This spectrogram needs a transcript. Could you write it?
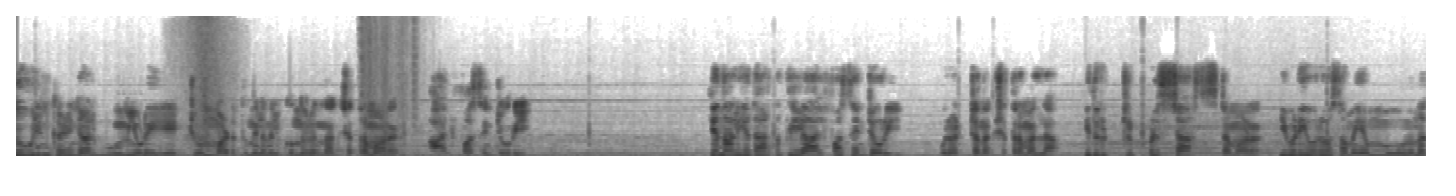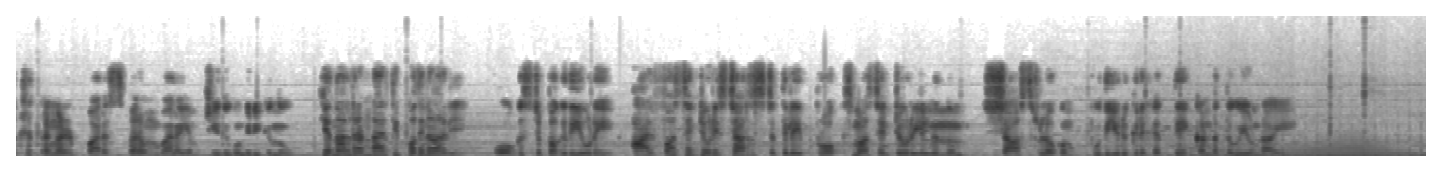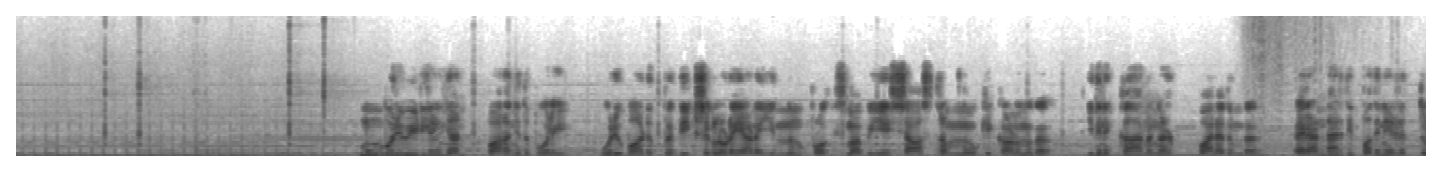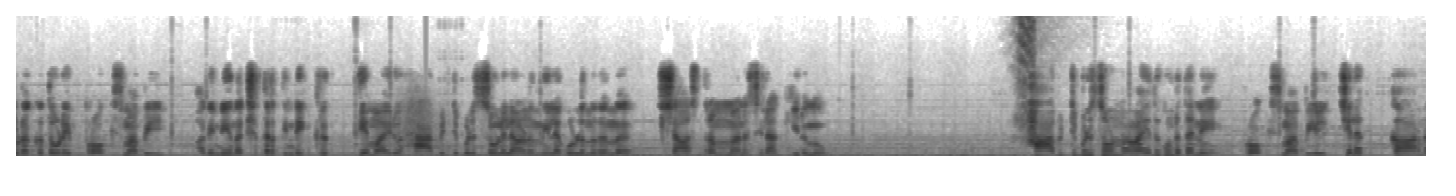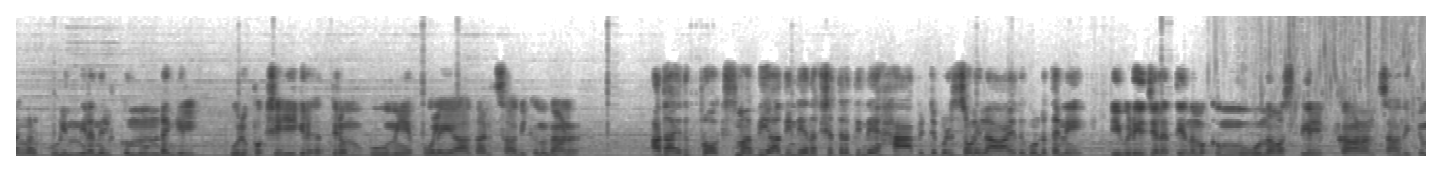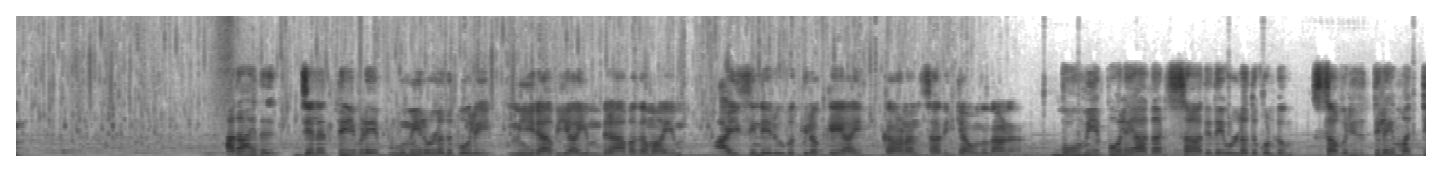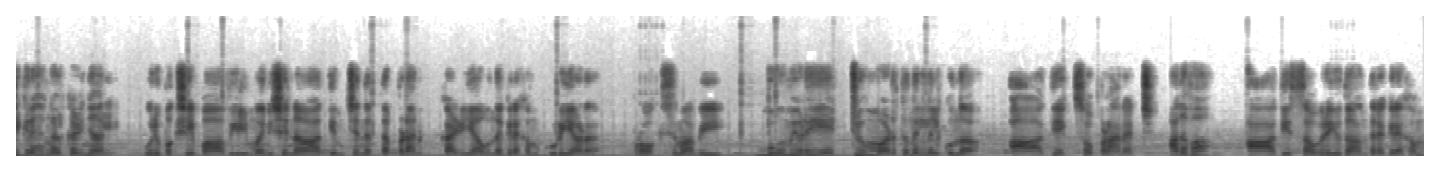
സൂര്യൻ കഴിഞ്ഞാൽ ഭൂമിയുടെ ഏറ്റവും അടുത്ത് നിലനിൽക്കുന്ന ഒരു നക്ഷത്രമാണ് ആൽഫ സെന്റോറി. എന്നാൽ യഥാർത്ഥത്തിൽ ആൽഫ സെന്റോറി ഒരൊറ്റ നക്ഷത്രമല്ല ഇതൊരു ട്രിപ്പിൾ സ്റ്റാർ സിസ്റ്റമാണ്. ഇവിടെ ഓരോ സമയം മൂന്ന് നക്ഷത്രങ്ങൾ പരസ്പരം വലയം ചെയ്തുകൊണ്ടിരിക്കുന്നു. എന്നാൽ രണ്ടായിരത്തി പതിനാറിൽ ഓഗസ്റ്റ് പകുതിയോടെ ആൽഫ സെന്റോറി സ്റ്റാർ സിസ്റ്റത്തിലെ പ്രോക്സിമ സെന്റോറിയിൽ നിന്നും ശാസ്ത്രലോകം പുതിയൊരു ഗ്രഹത്തെ കണ്ടെത്തുകയുണ്ടായി. മുമ്പൊരു വീഡിയോയിൽ ഞാൻ പറഞ്ഞതുപോലെ ഒരുപാട് പ്രതീക്ഷകളോടെയാണ് ഇന്നും പ്രോക്സിമ ബിയെ ശാസ്ത്രം നോക്കിക്കാണുന്നത്. ഇതിന് കാരണങ്ങൾ പലതുണ്ട്. രണ്ടായിരത്തി പതിനേഴ് തുടക്കത്തോടെ പ്രോക്സിമ ബി അതിന്റെ നക്ഷത്രത്തിന്റെ കൃത്യമായൊരു ഹാബിറ്റബിൾ സോണിലാണ് നിലകൊള്ളുന്നതെന്ന് ശാസ്ത്രം മനസ്സിലാക്കിയിരുന്നു. ഹാബിറ്റബിൾ സോൺ ആയതുകൊണ്ട് തന്നെ പ്രോക്സിമ ബിയിൽ ചില കാരണങ്ങൾ കൂടി നിലനിൽക്കുന്നുണ്ടെങ്കിൽ ഒരു പക്ഷേ ഈ ഗ്രഹത്തിനും ഭൂമിയെ പോലെയാകാൻ സാധിക്കുന്നതാണ്. അതായത് പ്രോക്സിമ ബി അതിന്റെ നക്ഷത്രത്തിന്റെ ഹാബിറ്റബിൾ സോണിൽ ആയതുകൊണ്ട് തന്നെ ഇവിടെ ജലത്തെ നമുക്ക് മൂന്നവസ്ഥയിൽ കാണാൻ സാധിക്കും. അതായത് ജലത്തെ ഇവിടെ ഭൂമിയിലുള്ളതുപോലെ നീരാവിയായും ദ്രാവകമായും ഐസിന്റെ രൂപത്തിലൊക്കെയായി കാണാൻ സാധിക്കാവുന്നതാണ്. ഭൂമിയെ പോലെയാകാൻ സാധ്യതയുള്ളതുകൊണ്ടും സൗരയൂഥത്തിലെ മറ്റ് ഗ്രഹങ്ങൾ കഴിഞ്ഞാൽ ഒരുപക്ഷെ ഭാവിയിൽ മനുഷ്യൻ ആദ്യം ചെന്നെത്തപ്പെടാൻ കഴിയാവുന്ന ഗ്രഹം കൂടിയാണ് പ്രോക്സിമ ബി ഭൂമിയുടെ ഏറ്റവും അടുത്ത് നിലനിൽക്കുന്ന ആദ്യ എക്സോ പ്ലാനറ്റ് അഥവാ ആദ്യ സൗരയുധാന്തര ഗ്രഹം.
